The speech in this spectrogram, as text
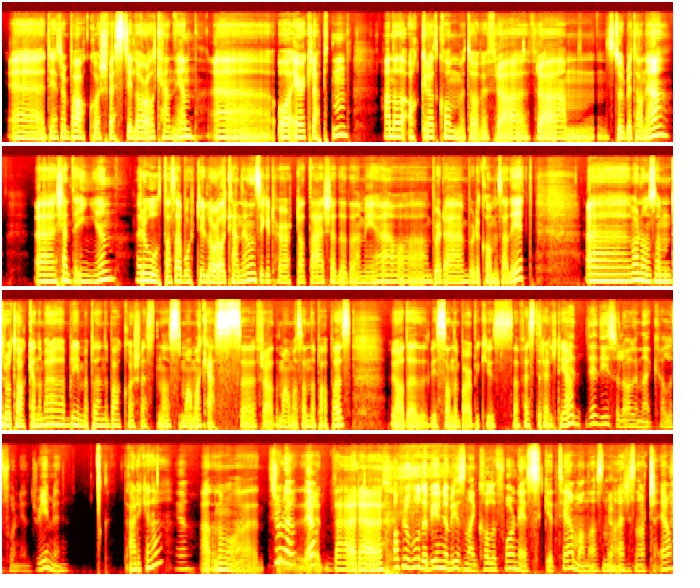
De heter bakgårdsfest i Laurel Canyon. Uh, og Eric Clapton han hadde akkurat kommet over fra, fra um, Storbritannia. Uh, kjente ingen rota seg bort til Laurel Canyon og sikkert hørt at der skjedde det mye, og burde, burde komme seg dit. Uh, det var noen som dro tak i henne. bare 'Bli med på denne bakgårdsfesten hos Mama Cass uh, fra Mamas and the Papas'. Hun hadde visst sånne barbecues-fester hele tida. Det, det, er de som lager den California Dreaming? Er det ikke det? Ja. ja må, Tror det. ja. Det er, uh, Apropos, det begynner å bli sånn californisk tema nesten her snart. ja.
